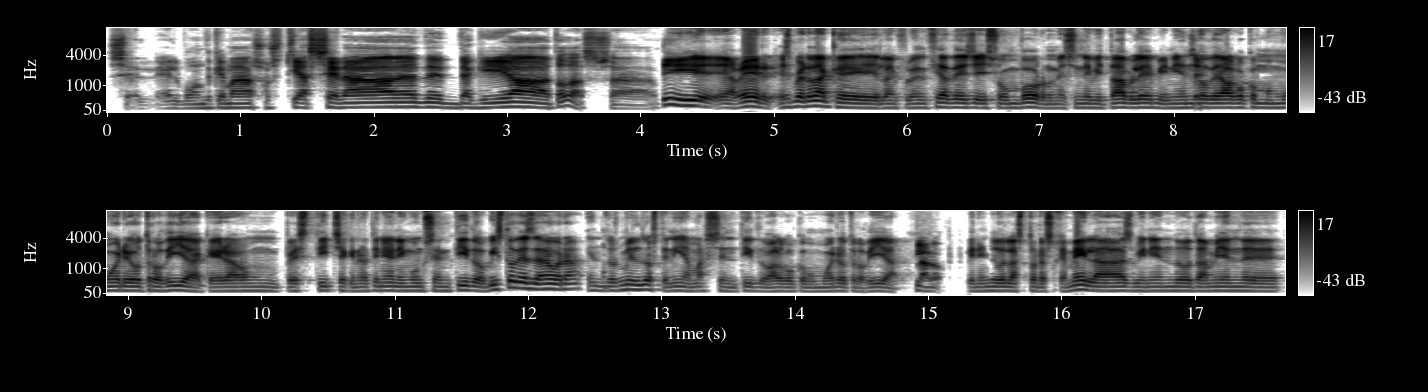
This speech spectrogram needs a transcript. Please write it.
Es el, el Bond que más hostias se da de, de aquí a todas. O sea, Sí, eh, a ver, es verdad que la influencia de Jason Bourne es inevitable, viniendo Sí. de algo como Muere otro día, que era un pestiche que no tenía ningún sentido. Visto desde ahora, en 2002 tenía más sentido algo como Muere otro día. claro. viniendo de las Torres Gemelas, viniendo también de.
